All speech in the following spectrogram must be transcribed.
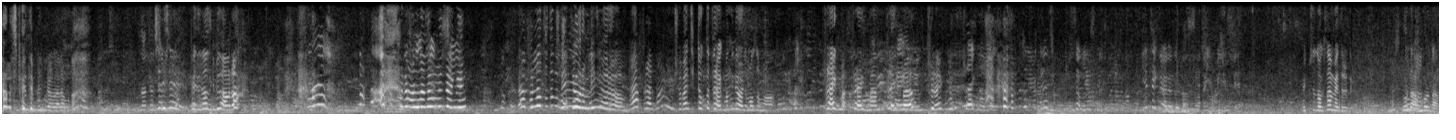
Konuşmayı da bilmiyorlar ama. Zaten Şey şey Perinaz gibi davran. Bunu fırlatılmış Ben fırlatıldığını bilmiyorum bilmiyorum. Ha fragman mıymış o? Ben TikTok'ta fragmanı gördüm o zaman. Fragman, fragman, fragman, fragman. Fragment. Birazcık sallamışsın. Niye tekrar edin? Hayır bir yüpe. 390 metre diyor. Buradan, buradan.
